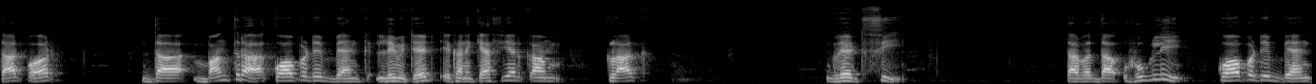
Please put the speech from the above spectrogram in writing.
তারপর the Bantra cooperative bank limited এখানে cashier cum clerk grade C তারপর the Hooghly cooperative bank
